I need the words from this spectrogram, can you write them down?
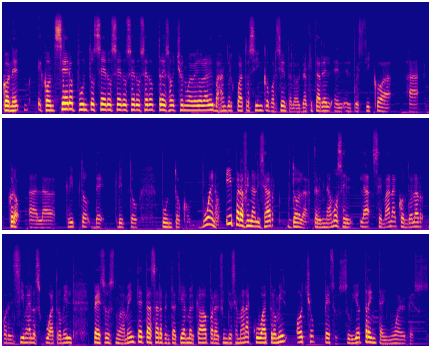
con, el, con 0.0000389 dólares bajando el 4.5%, le volvió a quitar el, el, puestico a, a CRO, a la cripto de crypto.com. Bueno, y para finalizar, dólar. Terminamos la semana con dólar por encima de los 4 mil pesos nuevamente. Tasa representativa del mercado para el fin de semana, 4 mil 8 pesos. Subió 39 pesos.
